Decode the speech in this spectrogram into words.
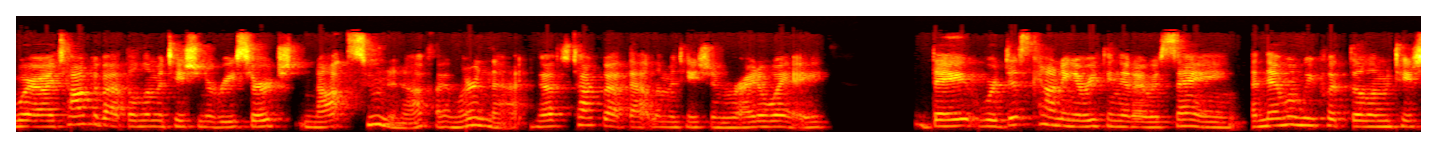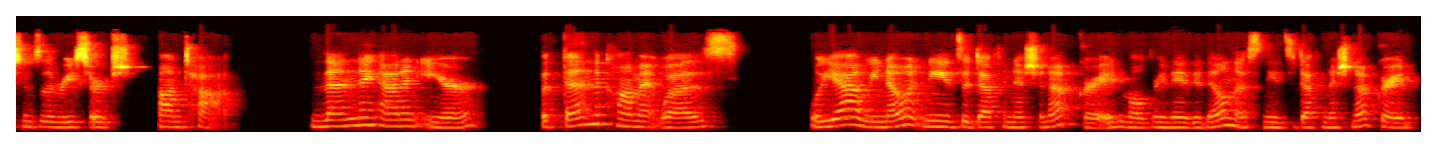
where i talk about the limitation of research not soon enough i learned that you have to talk about that limitation right away they were discounting everything that i was saying and then when we put the limitations of the research on top then they had an ear. But then the comment was, well, yeah, we know it needs a definition upgrade. Mold related illness needs a definition upgrade.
